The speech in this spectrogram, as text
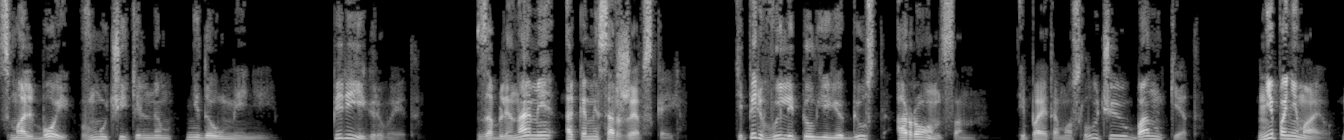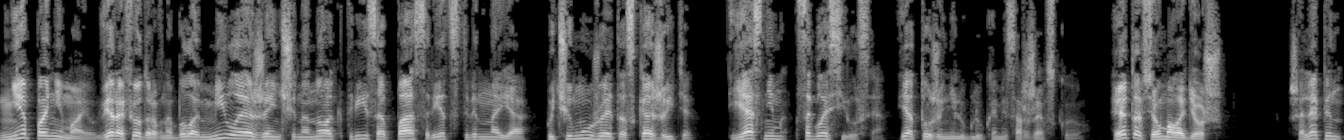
с мольбой в мучительном недоумении. Переигрывает. За блинами о комиссаржевской. Теперь вылепил ее бюст Аронсон. И по этому случаю банкет. Не понимаю, не понимаю. Вера Федоровна была милая женщина, но актриса посредственная. Почему же это скажите? Я с ним согласился. Я тоже не люблю комиссаржевскую. Это все молодежь. Шаляпин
